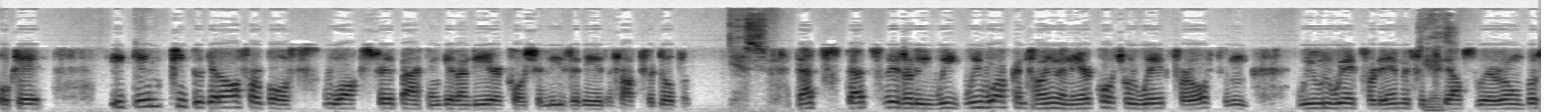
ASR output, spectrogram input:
Okay, it, then people get off our bus, walk straight back, and get on the air coach and leaves at eight o'clock for Dublin. Yes, that's that's literally we we walk on time, and the air coach will wait for us, and we will wait for them if it's yes. the opposite way around. But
